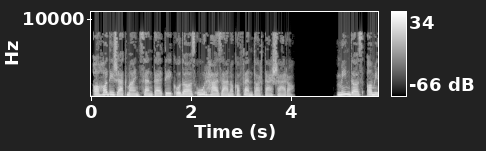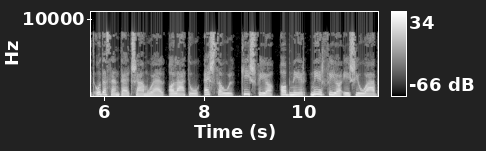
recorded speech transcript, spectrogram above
A hadizsákmányt szentelték oda az úrházának a fenntartására. Mindaz, amit odaszentelt Sámuel, a látó, Essaul, kisfia, Abnér, Nérfia és Joáb,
